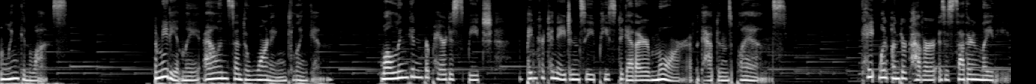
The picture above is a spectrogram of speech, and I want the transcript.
Lincoln was. Immediately, Allan sent a warning to Lincoln. While Lincoln prepared his speech, Pinkerton agency pieced together more of the captain's plans. Kate went undercover as a Southern lady,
